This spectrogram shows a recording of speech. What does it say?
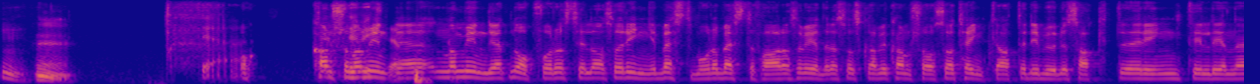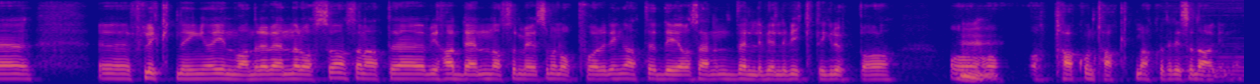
Mm. mm. Kanskje når, myndighet, når myndighetene oppfordrer oss til å ringe bestemor og bestefar osv., så, videre, så skal vi kanskje også tenke at de burde sagt eh, ring til dine uh, flyktning- og innvandrervenner også. Sånn at uh, vi har den også med som en oppfordring, at det også er en veldig veldig viktig gruppe å, å, mm. å, å ta kontakt med akkurat disse dagene.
